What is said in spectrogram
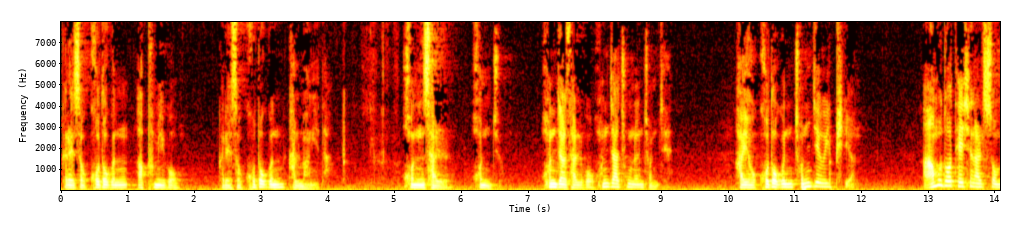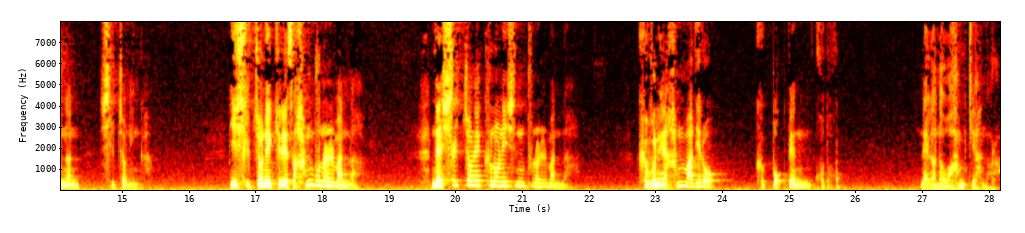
그래서 고독은 아픔이고, 그래서 고독은 갈망이다. 혼살, 혼주. 혼자 살고 혼자 죽는 존재. 하여 고독은 존재의 필연. 아무도 대신할 수 없는 실존인가? 이 실존의 길에서 한 분을 만나 내 실존의 근원이신 분을 만나 그분의 한마디로 극복된 고독. 내가 너와 함께 하노라.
